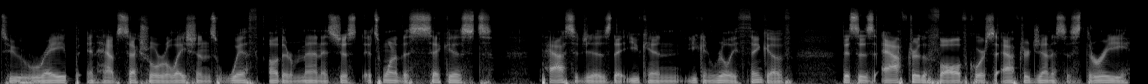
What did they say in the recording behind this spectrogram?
to rape and have sexual relations with other men. It's just it's one of the sickest passages that you can you can really think of. This is after the fall, of course, after Genesis 3,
